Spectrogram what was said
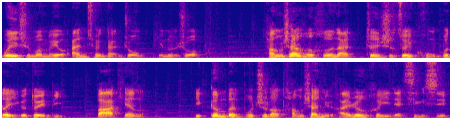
为什么没有安全感》中评论说：“唐山和河南真是最恐怖的一个对比。八天了，你根本不知道唐山女孩任何一点信息，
